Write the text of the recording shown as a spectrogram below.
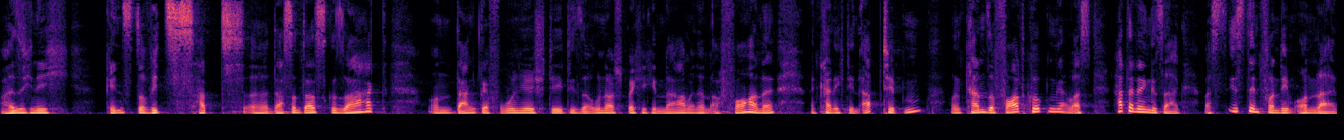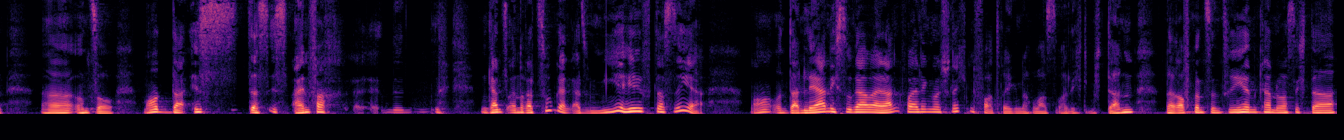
weiß ich nicht, Gensterwitz hat äh, das und das gesagt und dank der Folie steht dieser unaussprechliche Name dann auch vorne, dann kann ich den abtippen und kann sofort gucken, was hat er denn gesagt? Was ist denn von dem online? Äh, und so. Da ist, das ist einfach äh, ein ganz anderer Zugang. Also mir hilft das sehr. Und dann lerne ich sogar bei langweiligen und schlechten Vorträgen noch was, weil ich mich dann darauf konzentrieren kann, was ich da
